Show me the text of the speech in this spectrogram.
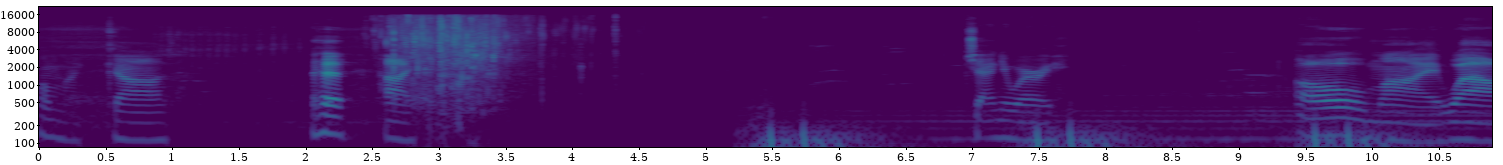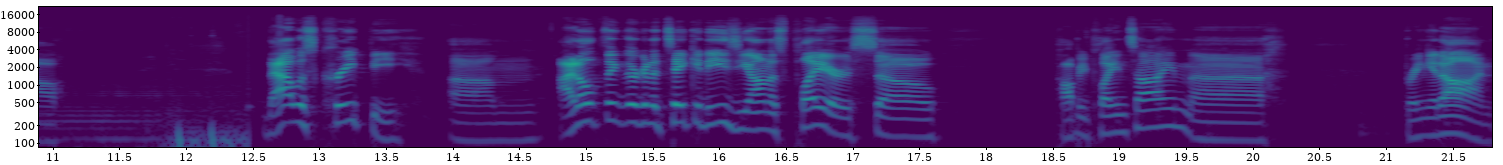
Oh my god. Hi. January. Oh my, wow. That was creepy. Um, I don't think they're going to take it easy on us players, so... Poppy Playtime, uh, bring it on.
